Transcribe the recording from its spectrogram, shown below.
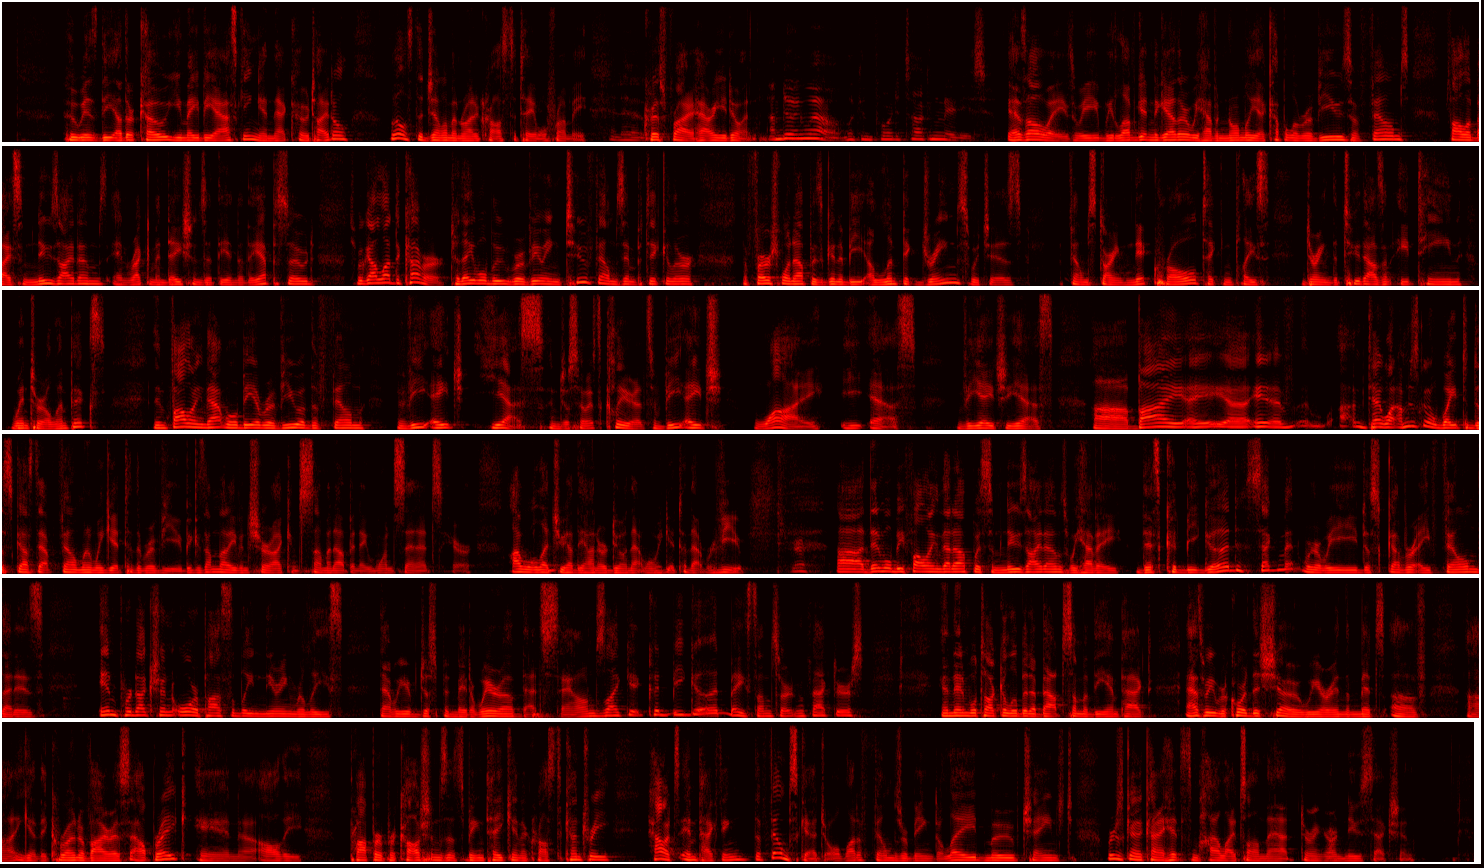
Who is the other co, you may be asking, in that co title? Well, it's the gentleman right across the table from me. Hello. Chris Fry, how are you doing? I'm doing well. Looking forward to talking movies. As always, we, we love getting together. We have normally a couple of reviews of films, followed by some news items and recommendations at the end of the episode. So we've got a lot to cover. Today we'll be reviewing two films in particular. The first one up is going to be Olympic Dreams, which is a film starring Nick Kroll taking place during the 2018 Winter Olympics. Then following that will be a review of the film VHYes. And just so it's clear, it's V H Y E S. VHS uh, by a. Uh, I'm tell you what, I'm just going to wait to discuss that film when we get to the review because I'm not even sure I can sum it up in a one sentence here. I will let you have the honor of doing that when we get to that review. Sure. Uh, then we'll be following that up with some news items. We have a "This Could Be Good" segment where we discover a film that is in production or possibly nearing release that we have just been made aware of that sounds like it could be good based on certain factors. And then we'll talk a little bit about some of the impact. As we record this show, we are in the midst of uh, you know, the coronavirus outbreak and uh, all the proper precautions that's being taken across the country, how it's impacting the film schedule. A lot of films are being delayed, moved, changed. We're just going to kind of hit some highlights on that during our news section.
